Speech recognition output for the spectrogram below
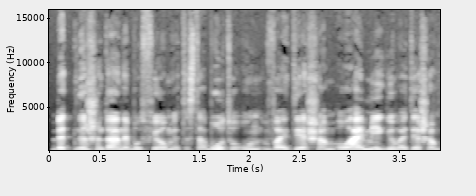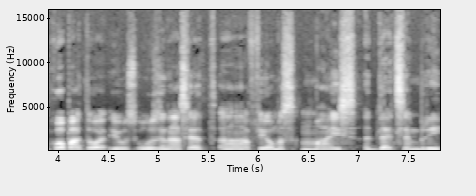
Bet nu, tā nebūtu filma, ja tas tā būtu. Un vai tiešām laimīgi, vai tiešām kopā to jūs uzzināsiet uh, filmas maija decembrī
